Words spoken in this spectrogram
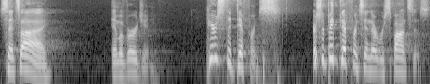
Since I am a virgin. Here's the difference there's a big difference in their responses.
